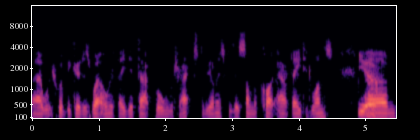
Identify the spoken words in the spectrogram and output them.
uh, which would be good as well if they did that for all the tracks. To be honest, because there's some quite outdated ones. Yeah. Um,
